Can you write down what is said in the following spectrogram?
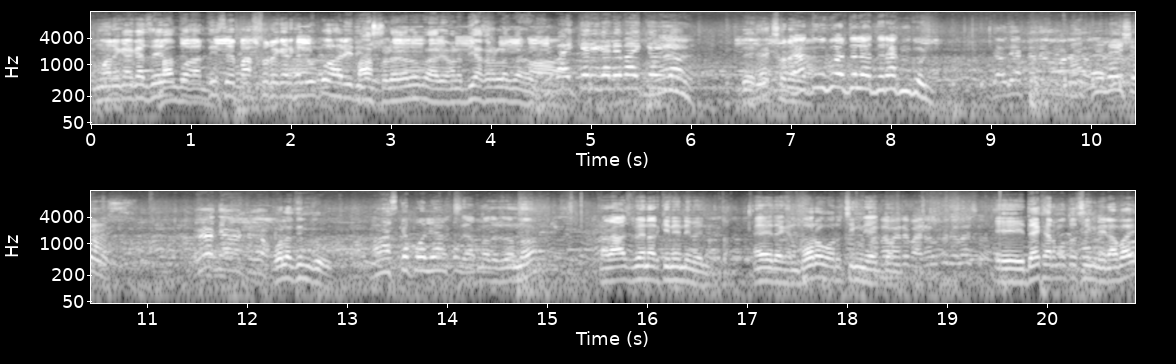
তোমার কাকা যে উপহার দিছে পাঁচশো টাকার খালি উপহারই দিছে পাঁচশো টাকার উপরে মানে বিয়া করার লাগবে না গেলে টাকা এত উপর দিলে রাখুন কই বলে দিন গো আজকে আপনাদের জন্য আর আসবেন আর কিনে নেবেন। এই দেখেন বড় বড় চিংড়ি একদম। এই দেখার মতো চিংড়ি না ভাই?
